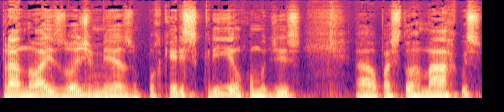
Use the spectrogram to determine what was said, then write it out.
para nós hoje mesmo, porque eles criam, como diz ah, o pastor Marcos,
